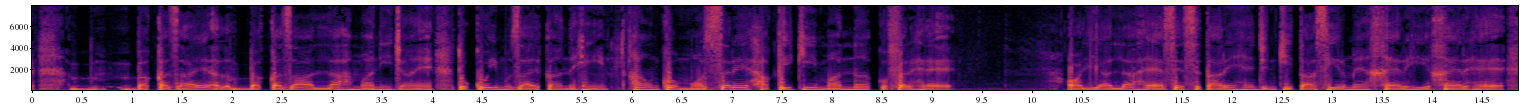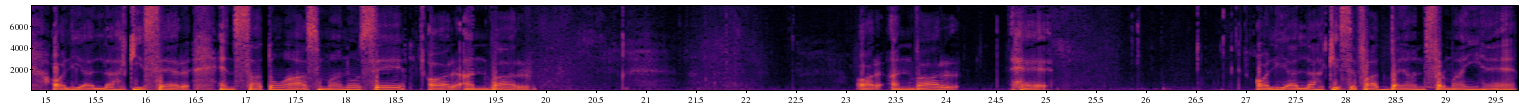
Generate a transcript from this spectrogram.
بقضائے بقضا اللہ مانی جائیں تو کوئی مذائقہ نہیں۔ ہاں ان کو مؤثر حقیقی ماننا کفر ہے۔ اولیاء اللہ ایسے ستارے ہیں جن کی تاثیر میں خیر ہی خیر ہے۔ اولیاء اللہ کی سیر ان ساتوں آسمانوں سے اور انوار اور انوار ہے۔ اولیاء اللہ کی صفات بیان فرمائی ہیں۔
